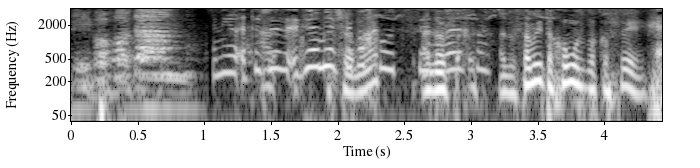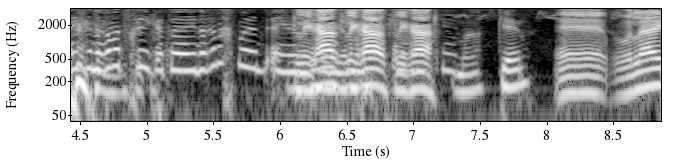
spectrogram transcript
היפופוטם! אני, אתה יודע, אני יושב שמעת? בחוץ. אז הוא שם לי את החומוס בקפה. אה, זה נורא מצחיק, אתה נורא נחמד. אה, סליחה, סליחה, סליחה. כן. מה? כן? אה, אולי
